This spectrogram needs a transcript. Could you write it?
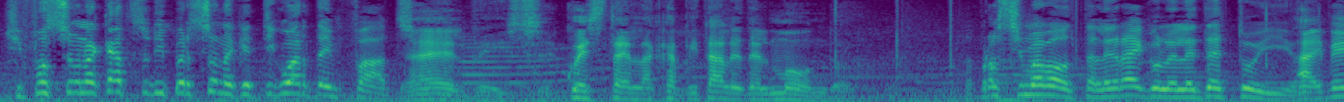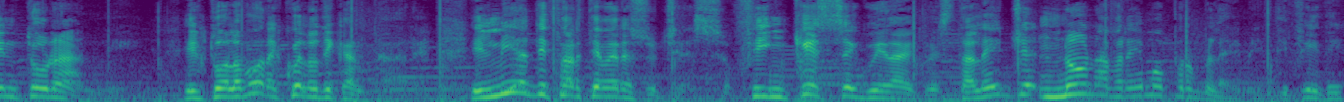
Ci fosse una cazzo di persona che ti guarda in faccia. Elvis, questa è la capitale del mondo. La prossima volta le regole le detto io. Hai 21 anni. Il tuo lavoro è quello di cantare. Il mio è di farti avere successo. Finché seguirai questa legge non avremo problemi. Ti fidi?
